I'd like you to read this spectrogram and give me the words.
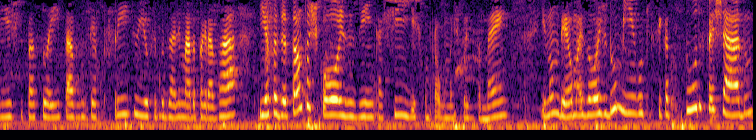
dias que passou aí tava um tempo frio e eu fico desanimada pra gravar. Ia fazer tantas coisas, ir em Caxias, comprar algumas coisas também. E não deu, mas hoje, domingo, que fica tudo fechado,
